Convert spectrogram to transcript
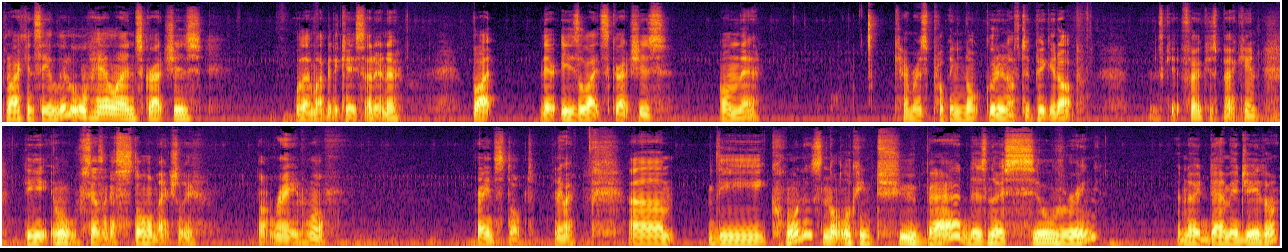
but I can see little hairline scratches. Well, that might be the case, I don't know. But there is light scratches on there. Camera's probably not good enough to pick it up. Let's get focus back in. The oh, sounds like a storm actually, not rain. Well, rain stopped. Anyway, um, the corner's not looking too bad. There's no silvering, and no damage either.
